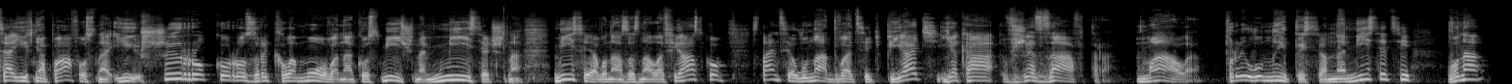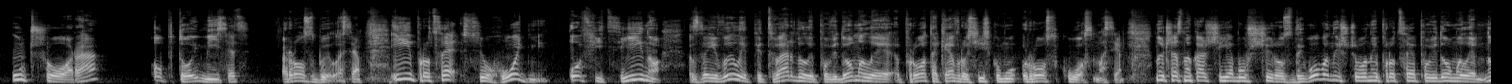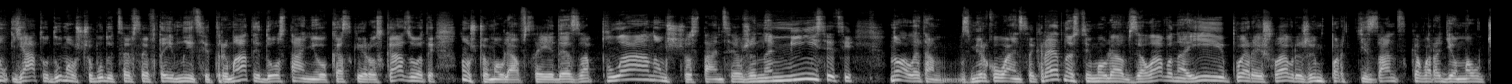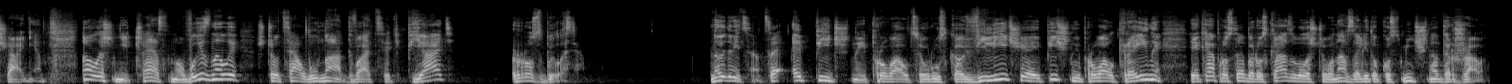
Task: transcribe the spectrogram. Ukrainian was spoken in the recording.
ця їхня пафосна і широко розрекламована космічна місячна місія вона зазнала фіаско. Станція Луна 25 яка вже завтра мала прилунитися на місяці, вона учора об той місяць розбилася. І про це сьогодні офіційно заявили, підтвердили, повідомили про таке в російському Роскосмосі. Ну, чесно кажучи, я був щиро здивований, що вони про це повідомили. Ну я то думав, що будуть це все в таємниці тримати до останнього казки розказувати. Ну що, мовляв, все йде за планом, що станція вже на місяці. Ну але там з міркувань секретності, мовляв, взяла вона і перейшла в режим партизанського радіомовчання. Ну але ж ні, чесно визнали, що ця луна 25 розбилася. Ну і дивіться, це епічний провал цього руського величия, епічний провал країни, яка про себе розказувала, що вона взагалі-то космічна держава.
